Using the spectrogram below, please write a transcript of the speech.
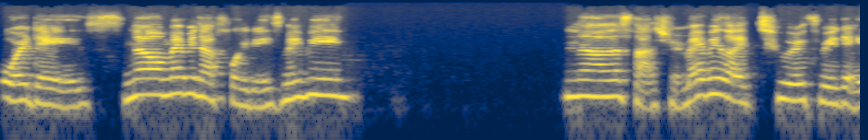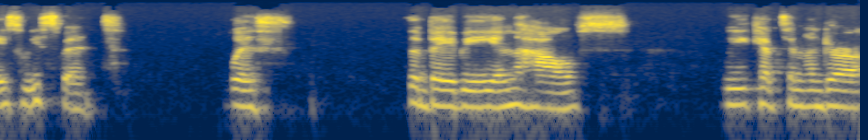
four days. No, maybe not four days. Maybe no, that's not true. Maybe like two or three days we spent with the baby in the house we kept him under our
